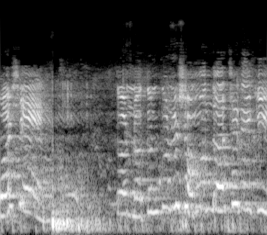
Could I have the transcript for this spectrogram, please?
বসেন তোর নতুন কোনো সম্বন্ধ আছে নাকি?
